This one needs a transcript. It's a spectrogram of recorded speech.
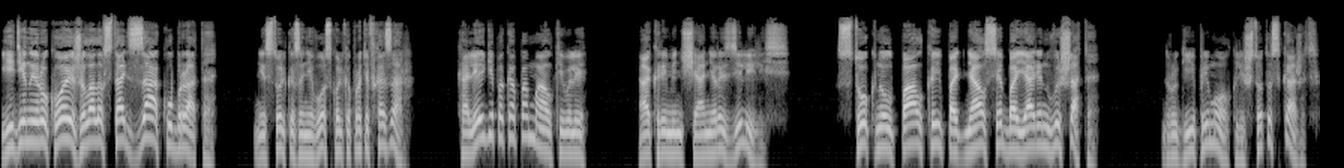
единой рукой желала встать за Кубрата. Не столько за него, сколько против Хазар. Коллеги пока помалкивали, а кременчане разделились. Стукнул палкой, поднялся боярин Вышата. Другие примолкли, что-то скажет.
